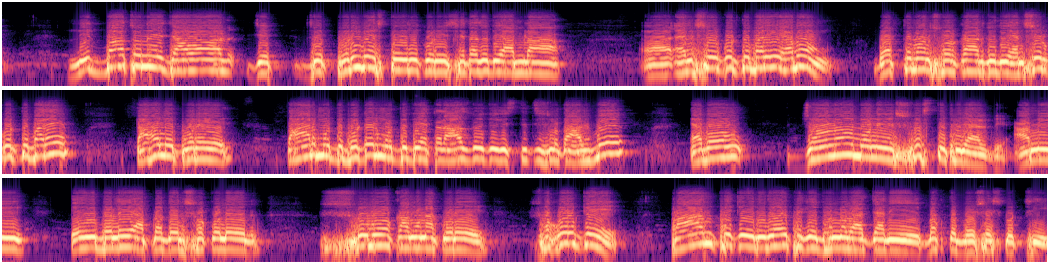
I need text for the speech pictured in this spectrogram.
নির্বাচনে যাওয়ার যে যে পরিবেশ তৈরি করে সেটা যদি আমরা এনশিওর করতে পারি এবং বর্তমান সরকার যদি এনশিওর করতে পারে, তাহলে পরে তার মধ্যে, ভোটের মধ্যে দিয়ে একটা রাজনৈতিক স্থিতিশীলতা আসবে এবং জনমনে স্বস্তি ফিরে আসবে। আমি এই বলে আপনাদের সকলের শুভ কামনা করে সকলকে প্রাণ থেকে, হৃদয় থেকে ধন্যবাদ জানিয়ে বক্তব্য শেষ করছি।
